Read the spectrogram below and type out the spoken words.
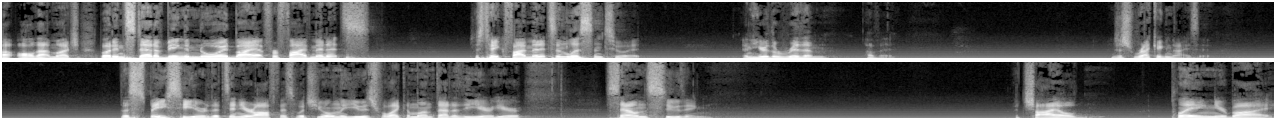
uh, all that much. But instead of being annoyed by it for five minutes, just take five minutes and listen to it and hear the rhythm of it. Just recognize it. The space heater that's in your office, which you only use for like a month out of the year here, sounds soothing. A child playing nearby.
